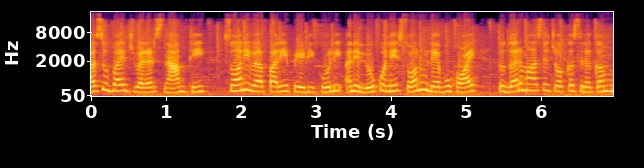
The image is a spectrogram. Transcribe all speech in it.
હસુભાઈ જ્વેલર્સ નામથી સોની વેપારીએ પેઢી ખોલી અને લોકોને સોનું લેવું હોય તો દર માસે ચોક્કસ રકમ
